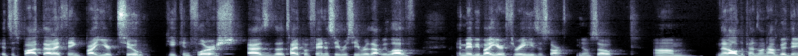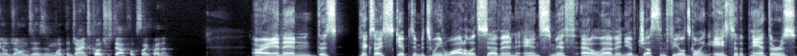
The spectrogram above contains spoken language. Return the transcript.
it's a spot that I think by year two he can flourish as the type of fantasy receiver that we love. And maybe by year three, he's a star. You know, so um, that all depends on how good Daniel Jones is and what the Giants coaching staff looks like by then. All right, and then the picks I skipped in between Waddle at seven and Smith at eleven. You have Justin Fields going eighth to the Panthers.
